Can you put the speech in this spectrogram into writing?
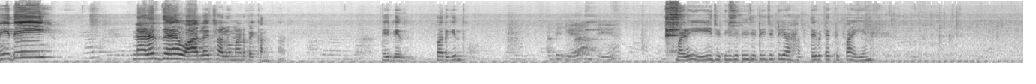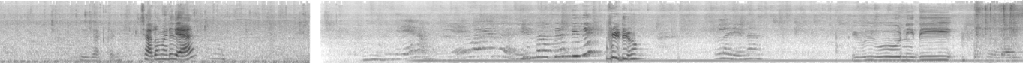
ನಿಧಿ ನಳದ ವಾಲ ಚಾಲು ಮಾಡ್ಬೇಕಂತ ನೋಡಿ ಇಲ್ಲಿದು ಹೊರಗಿಂದು. ಮಳಿ ಜಿಟಿ ಜಿಟಿ ಜಿಟಿ ಜಿಟಿ ಹತ್ತೆ ಬಿಟ್ಟೈತಿಪ್ಪ ಏನು? ಈಗ ಕಡೆ ಚಾಲು ಮಾಡಿದ್ಯಾ ಏನ್ ಮಾಡತ್ತೇಂದಿದಿ ವಿಡಿಯೋ. ಇವು ಇವು Nidhi. Noodles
